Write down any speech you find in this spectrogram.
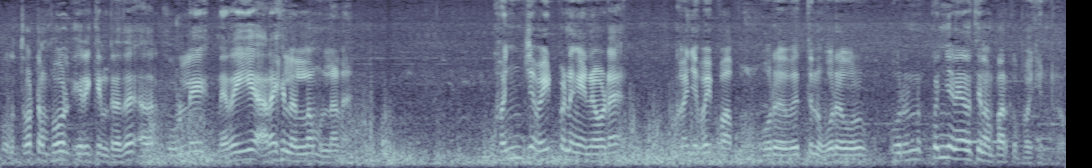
ஒரு தோட்டம் போல் இருக்கின்றது. அதற்கு உள்ளே நிறைய அறைகள் எல்லாம் உள்ளன. கொஞ்சம் வெயிட் பண்ணுங்கள் என்னோட. கொஞ்சம் போய் பார்ப்போம். ஒரு வித்தின் ஒரு ஒரு- கொஞ்சம் இன்னும் கொஞ்ச நேரத்தில் நாம் பார்க்க போகின்றோம்.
